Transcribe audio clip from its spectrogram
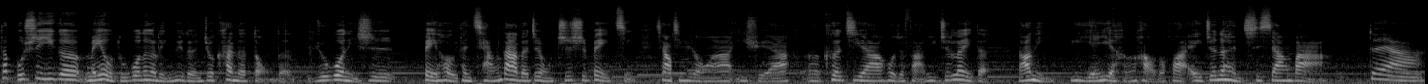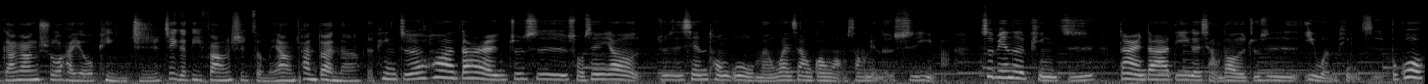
它不是一个没有读过那个领域的人就看得懂的。如果你是背后很强大的这种知识背景，像金融啊、医学啊、呃科技啊或者法律之类的，然后你语言也很好的话，哎，真的很吃香吧？对啊，刚刚说还有品质这个地方是怎么样判断呢？品质的话，当然就是首先要就是先通过我们万象官网上面的示意嘛。这边的品质，当然大家第一个想到的就是译文品质。不过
